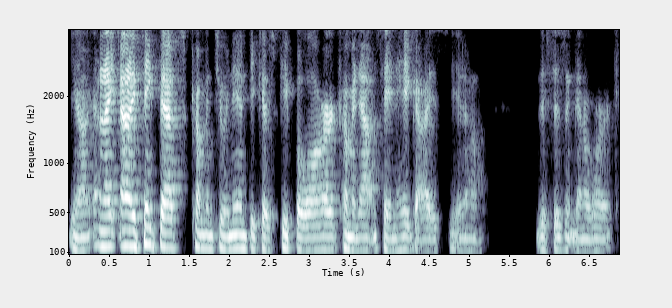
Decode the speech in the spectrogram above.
you know, and I and I think that's coming to an end because people are coming out and saying, "Hey guys, you know, this isn't going to work."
